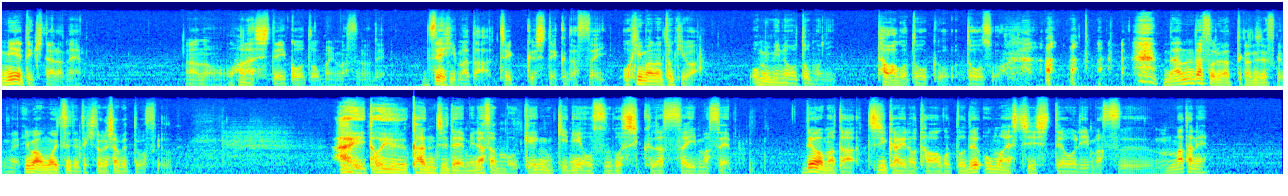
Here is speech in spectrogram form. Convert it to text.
見えてきたらねあのお話ししていこうと思いますので是非またチェックしてください。お暇な時はお耳のお供にタワゴトークをどうぞ。なんだそれはって感じですけどね。今思いついて適当に喋ってますけどね。はいという感じで皆さんも元気にお過ごしくださいませ。ではまた次回のたわごとでお待ちしております。またね。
